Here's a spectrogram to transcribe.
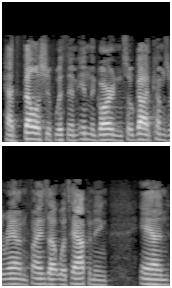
had fellowship with them in the garden. So God comes around and finds out what's happening and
